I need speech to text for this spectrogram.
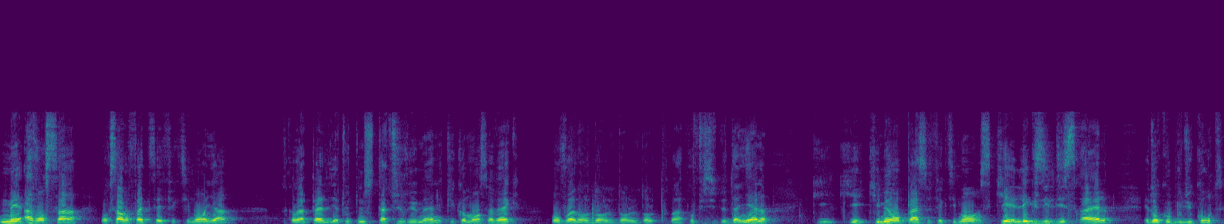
Mais avant ça, donc ça en fait, c'est effectivement, il y a ce qu'on appelle, il y a toute une stature humaine qui commence avec, on voit dans, la prophétie de Daniel, qui, qui, met en place effectivement ce qui est l'exil d'Israël. Et donc au bout du compte,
